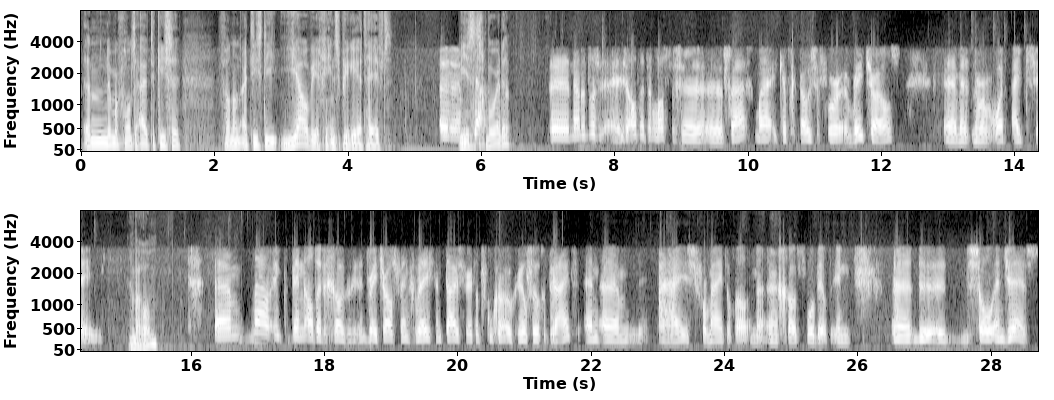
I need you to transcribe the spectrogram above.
een nummer voor ons uit te kiezen... van een artiest die jou weer geïnspireerd heeft. eh, Wie is het ja, geworden? Eh, nou, dat was, is altijd een lastige eh, vraag. Maar ik heb gekozen voor Ray Charles eh, met het nummer What I'd Say. En waarom? Ehm, nou, ik ben altijd een grote Ray Charles fan geweest. En thuis werd dat vroeger ook heel veel gedraaid. En ehm, hij is voor mij toch wel een, een groot voorbeeld in de, soul en jazz.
